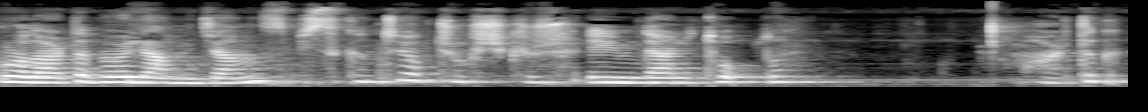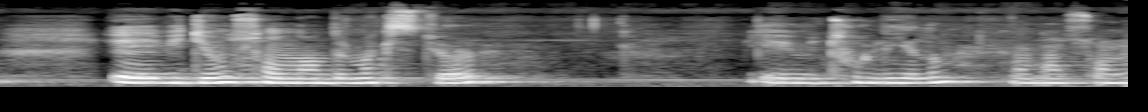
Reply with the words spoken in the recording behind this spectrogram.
Buralarda böyle anlayacağınız bir sıkıntı yok çok şükür. Evim derli toplu. Artık e, videomu sonlandırmak istiyorum. Bir evimi turlayalım. Ondan sonra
